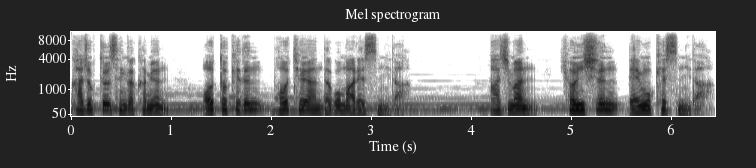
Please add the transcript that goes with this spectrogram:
가족들 생각하면 어떻게든 버텨야 한다고 말했습니다. 하지만 현실은 냉혹했습니다.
